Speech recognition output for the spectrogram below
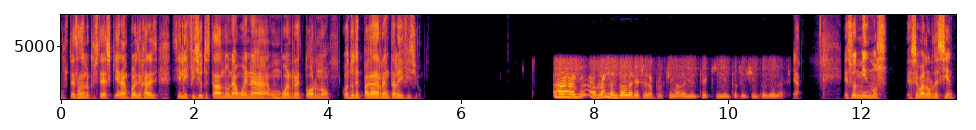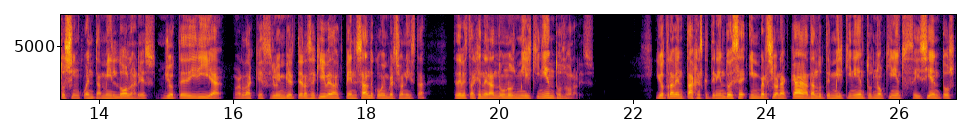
ustedes hacen lo que ustedes quieran, puedes dejar, si el edificio te está dando una buena, un buen retorno, ¿cuánto te paga de renta el edificio? Ah, hablando en dólares es aproximadamente 500, 600 dólares. Ya. Esos mismos, ese valor de 150 mil dólares, yo te diría, ¿verdad? Que si lo invirtieras aquí, ¿verdad? Pensando como inversionista, te debe estar generando unos 1.500 dólares. Y otra ventaja es que teniendo esa inversión acá, dándote 1.500, no 500, 600,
